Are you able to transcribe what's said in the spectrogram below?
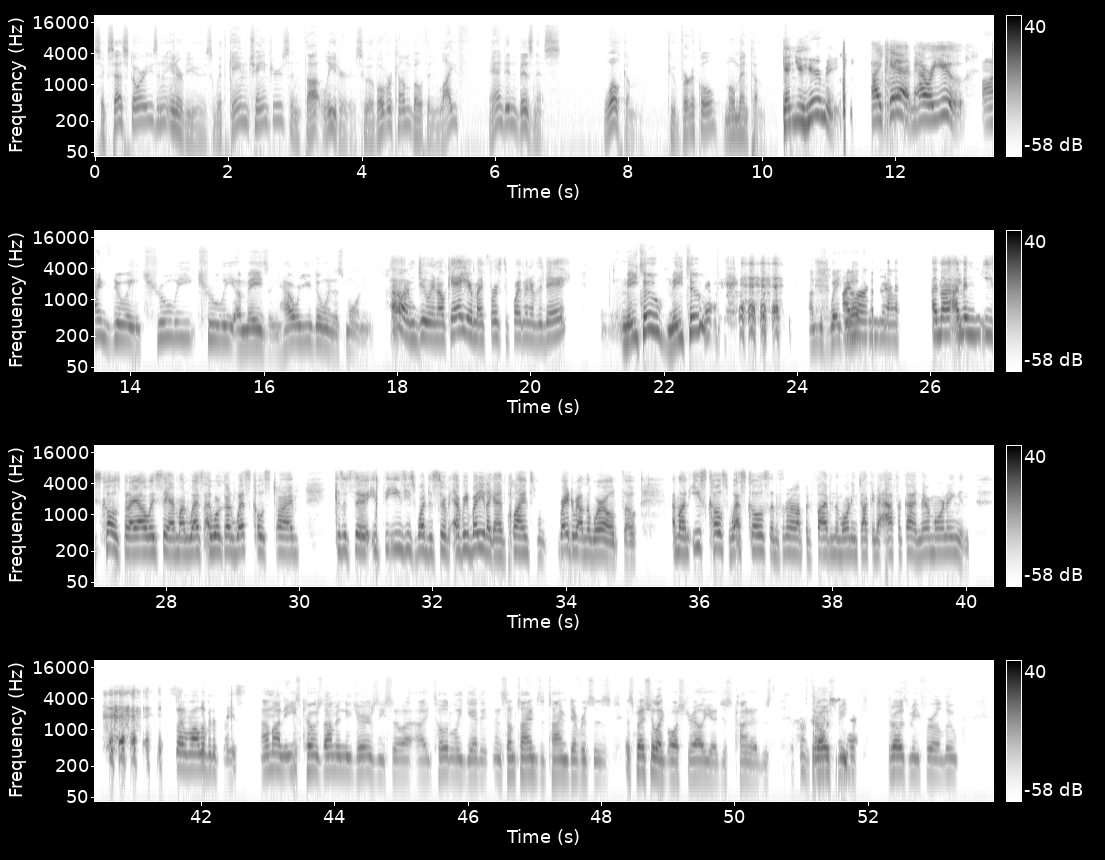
Success stories and interviews with game changers and thought leaders who have overcome both in life and in business. Welcome to Vertical Momentum. Can you hear me? I can. How are you? I'm doing truly, truly amazing. How are you doing this morning? Oh, I'm doing okay. You're my first appointment of the day. Me too. Me too. I'm just waking I'm up. on. Uh, I'm on, I'm in the East Coast, but I always say I'm on West. I work on West Coast time because it's the it's the easiest one to serve everybody. Like I have clients right around the world, so I'm on East Coast, West Coast, and I'm up at five in the morning talking to Africa in their morning, and so I'm all over the place. I'm on the East Coast. I'm in New Jersey, so I, I totally get it. And sometimes the time differences, especially like Australia, just kind of just Oh, throws me throws me for a loop.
